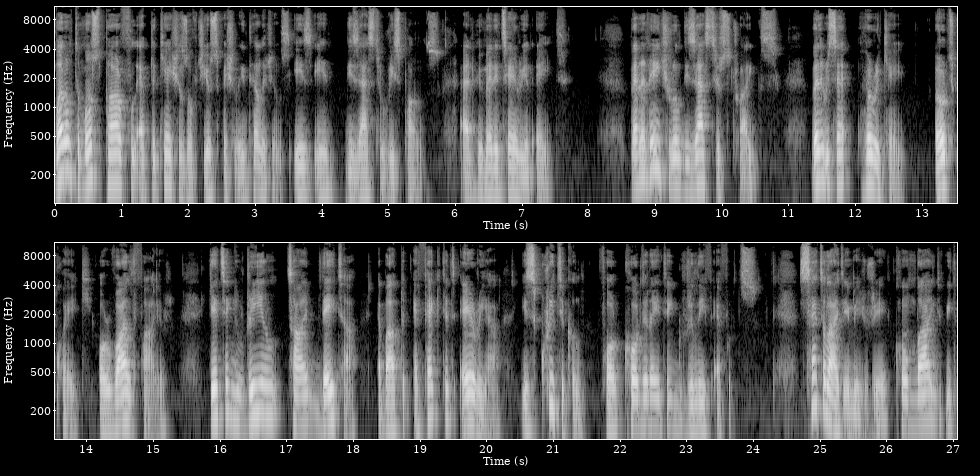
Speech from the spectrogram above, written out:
One of the most powerful applications of geospatial intelligence is in disaster response and humanitarian aid. When a natural disaster strikes, whether it's a hurricane, earthquake, or wildfire, Getting real-time data about the affected area is critical for coordinating relief efforts. Satellite imagery combined with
